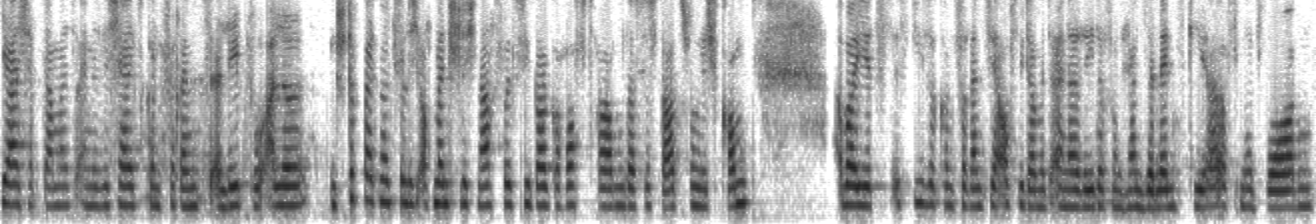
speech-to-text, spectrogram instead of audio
Ja, ich habe damals eine Sicherheitskonferenz erlebt, wo alle ein Stück weit natürlich auch menschlich nachvollziehbar gehofft haben, dass es dazu nicht kommt. Aber jetzt ist diese Konferenz ja auch wieder mit einer Rede von Herrn Zelensky eröffnet worden,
